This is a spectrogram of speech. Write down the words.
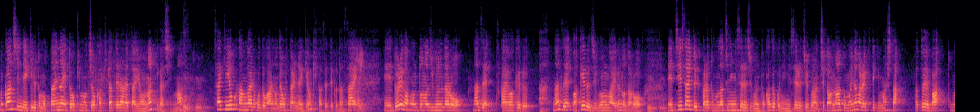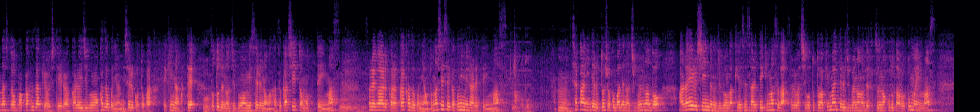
無関心で生きるともったいないと気持ちをかきたてられたような気がします、うんうん。最近よく考えることがあるのでお二人の意見を聞かせてください、はいえーどれが本当の自分だろう？なぜ使い分ける？あなぜ分ける自分がいるのだろう、えー小さい時から友達に見せる自分と家族に見せる自分違うなと思いながら生きてきました。例えば友達とバカふざけをしている明るい自分を家族には見せることができなくてうん外での自分を見せるのが恥ずかしいと思っています。うん。それがあるからか家族にはおとなしい性格に見られています。なるほどうん、社会に出ると職場での自分などあらゆるシーンでの自分が形成されていきますがそれは仕事とわきまえている自分なので普通なことだろうと思います、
